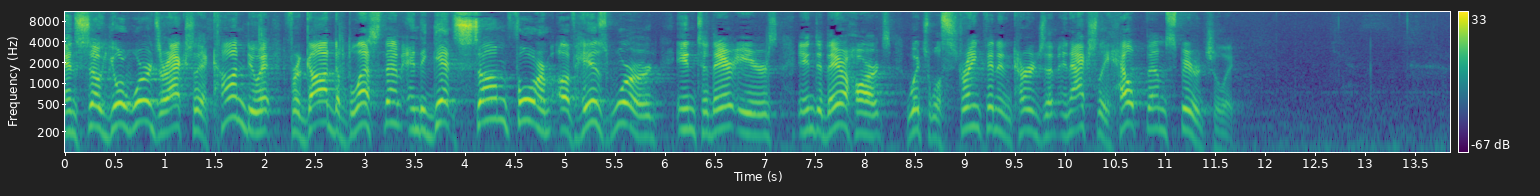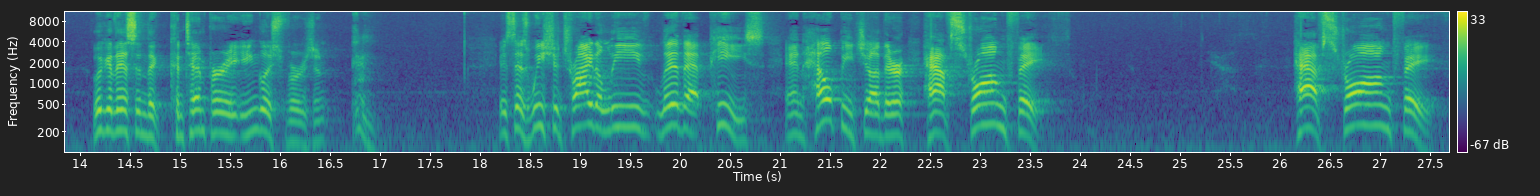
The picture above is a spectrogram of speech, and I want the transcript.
And so your words are actually a conduit for God to bless them and to get some form of His word into their ears, into their hearts, which will strengthen and encourage them and actually help them spiritually. Look at this in the contemporary English version. it says, We should try to leave, live at peace and help each other have strong faith. Have strong faith.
